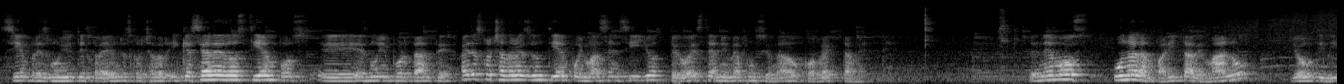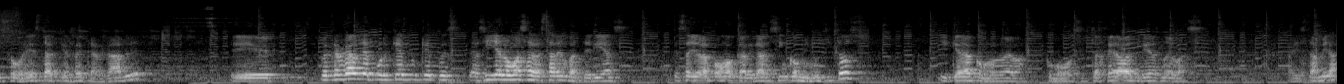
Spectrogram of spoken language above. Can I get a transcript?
siempre es muy útil traer un descorchador y que sea de dos tiempos eh, es muy importante. Hay descorchadores de un tiempo y más sencillos pero este a mí me ha funcionado correctamente. Tenemos una lamparita de mano yo utilizo esta que es recargable eh, Recargable, ¿por qué? Porque pues así ya no vas a gastar en baterías. Esta yo la pongo a cargar 5 minutitos y queda como nueva, como si trajera baterías nuevas. Ahí está, mira.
